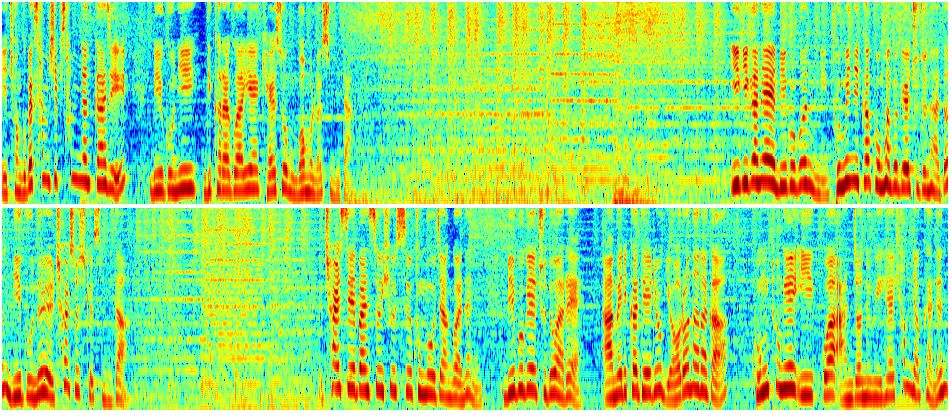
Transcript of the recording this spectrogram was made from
1933년까지 미군이 니카라과에 계속 머물렀습니다. 이 기간에 미국은 도미니카 공화국에 주둔하던 미군을 철수시켰습니다. 찰스 에반스 휴스 국무장관은 미국의 주도 아래 아메리카 대륙 여러 나라가 공통의 이익과 안전을 위해 협력하는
